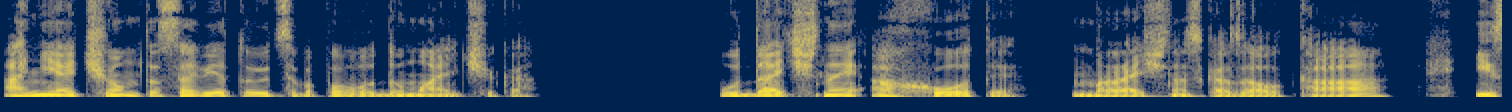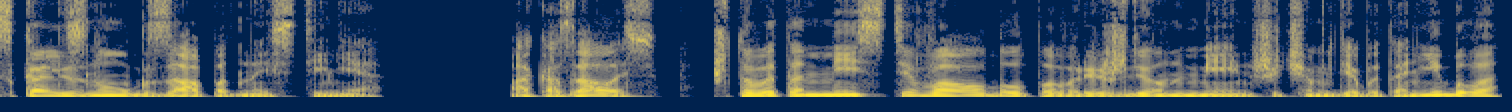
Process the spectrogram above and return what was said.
они о чем-то советуются по поводу мальчика. «Удачной охоты», — мрачно сказал Каа и скользнул к западной стене. Оказалось, что в этом месте вал был поврежден меньше, чем где бы то ни было,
